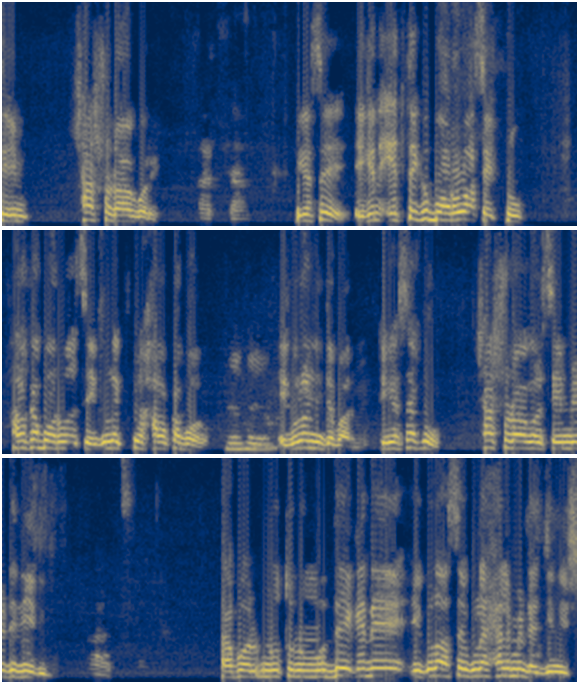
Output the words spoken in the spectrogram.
সেম সাতশো টাকা করে। আচ্ছা। ঠিক আছে? এখানে এর থেকে বড় আছে একটু। হালকা বড় আছে। এগুলো একটু হালকা বড়। এগুলো নিতে পারবে। ঠিক আছে আপু? সাতশো টাকা করে সেম রেটে দিয়ে দিব। আচ্ছা। তারপর নতুন মধ্যে এখানে এগুলো আছে এগুলো হেলমেটের জিনিস।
